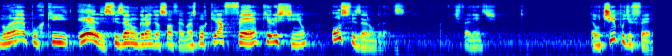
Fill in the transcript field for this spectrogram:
não é porque eles fizeram grande a sua fé, mas porque a fé que eles tinham os fizeram grandes. Diferente. É o tipo de fé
